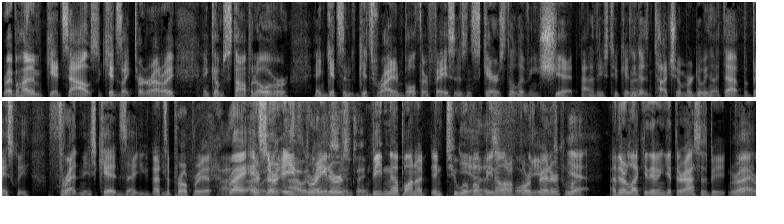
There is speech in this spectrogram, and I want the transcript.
right behind him, gets out. So the kids like turn around right and comes stomping over and gets in gets right in both their faces and scares the living shit out of these two kids. He hmm. doesn't touch them or do anything like that, but basically threaten these kids that you That's you- appropriate. right. I And would- so They're eighth I would do the graders beating up on a in two of Yeah, them beating up on a fourth years. grader. Yeah. on. Uh, They're lucky they didn't get their asses beat. Right, You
